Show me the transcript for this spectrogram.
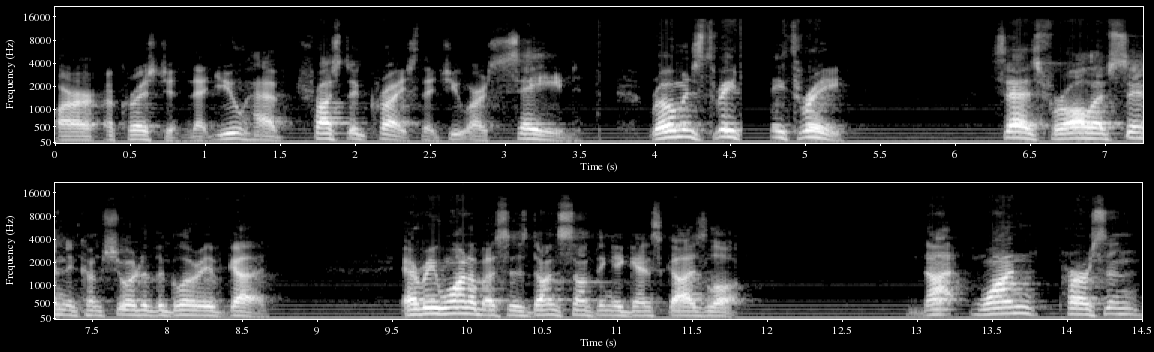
are a Christian, that you have trusted Christ, that you are saved. Romans 3:23 says, "For all have sinned and come short of the glory of God." Every one of us has done something against God's law. Not one person,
